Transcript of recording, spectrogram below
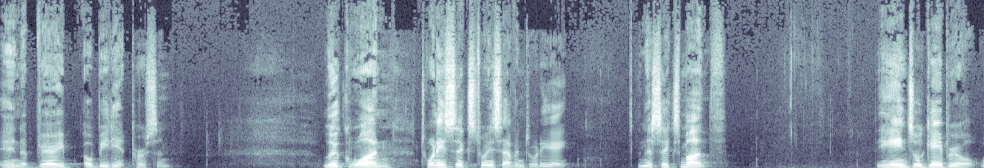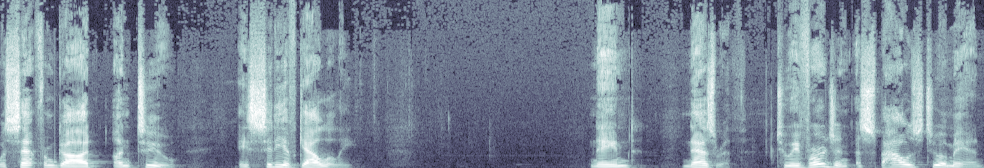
and a very obedient person. Luke 1 26, 27, 28. In the sixth month, the angel Gabriel was sent from God unto a city of Galilee named Nazareth to a virgin espoused to a man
